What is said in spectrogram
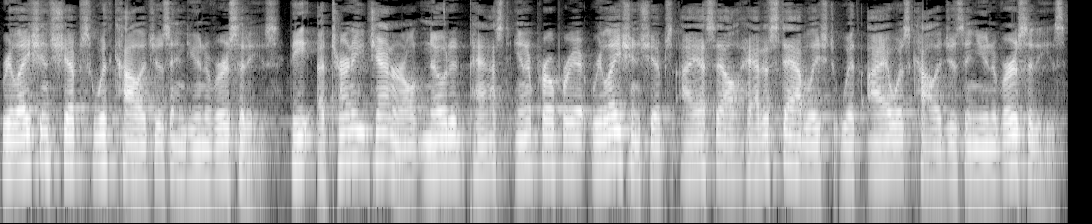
Relationships with colleges and universities. The Attorney General noted past inappropriate relationships ISL had established with Iowa's colleges and universities.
